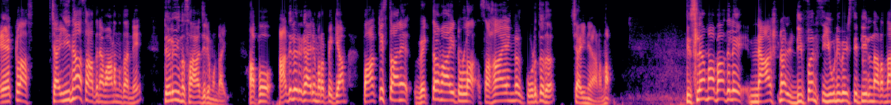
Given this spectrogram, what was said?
എ ക്ലാസ് ചൈന സാധനമാണെന്ന് തന്നെ തെളിയുന്ന സാഹചര്യമുണ്ടായി. അപ്പോൾ അതിലൊരു കാര്യം ഉറപ്പിക്കാം. പാകിസ്ഥാന് വ്യക്തമായിട്ടുള്ള സഹായങ്ങൾ കൊടുത്തത് ചൈനയാണെന്ന്. ഇസ്ലാമാബാദിലെ നാഷണൽ ഡിഫൻസ് യൂണിവേഴ്സിറ്റിയിൽ നടന്ന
